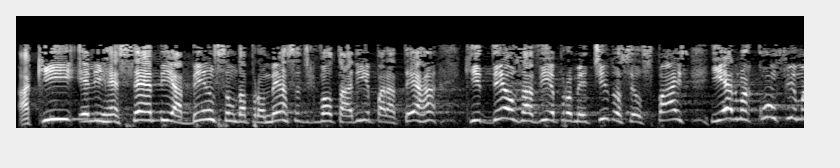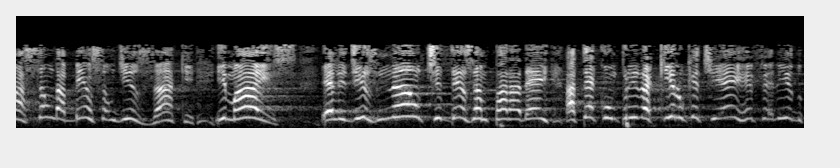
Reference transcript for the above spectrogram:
Aqui ele recebe a bênção da promessa de que voltaria para a terra que Deus havia prometido a seus pais, e era uma confirmação da bênção de Isaac. E mais, ele diz: Não te desampararei, até cumprir aquilo que te hei referido,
